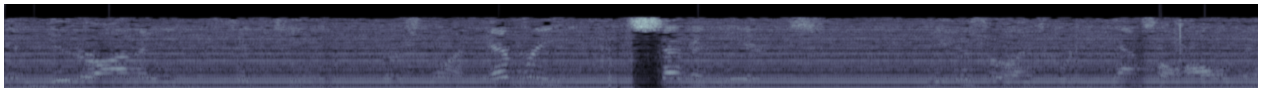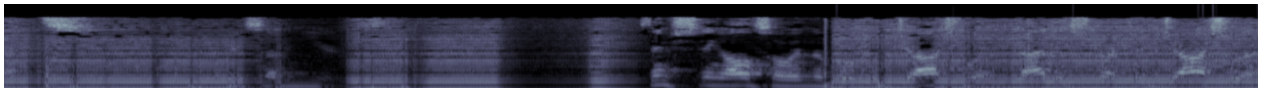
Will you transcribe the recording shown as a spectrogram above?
In Deuteronomy 15, verse 1, every seven years, the Israelites were to cancel all debts. Every seven years. It's interesting also in the book of Joshua, God instructed Joshua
